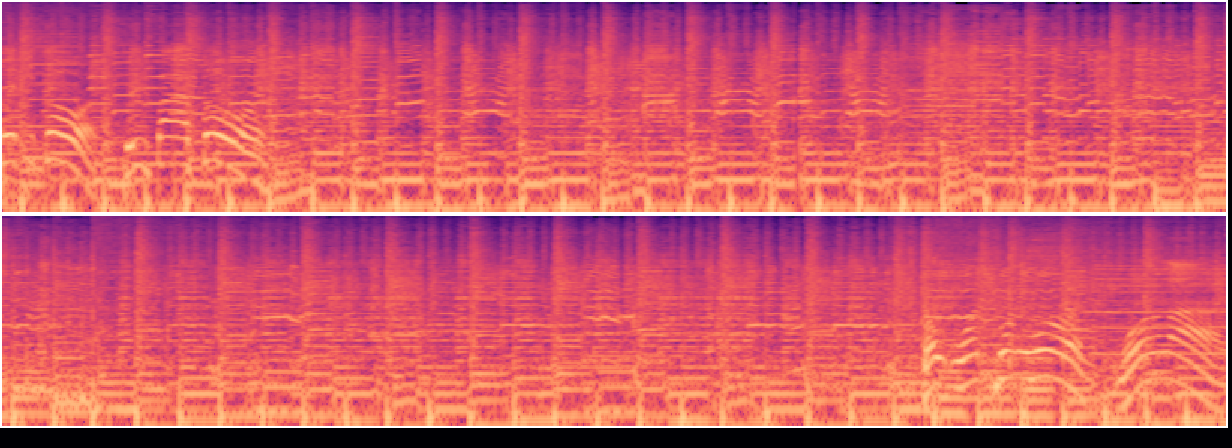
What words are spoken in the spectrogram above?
Two fifty four, two five four. Boat 121, one alive.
